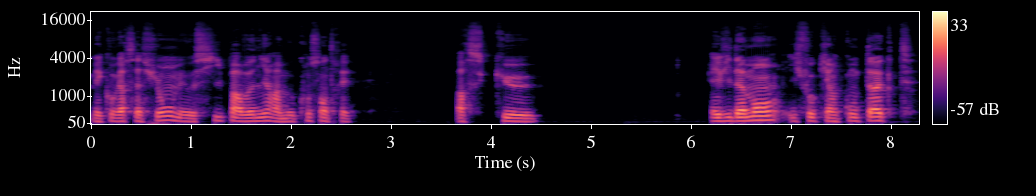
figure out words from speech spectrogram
mes conversations, mais aussi parvenir à me concentrer. Parce que évidemment, il faut qu'il y ait un contact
